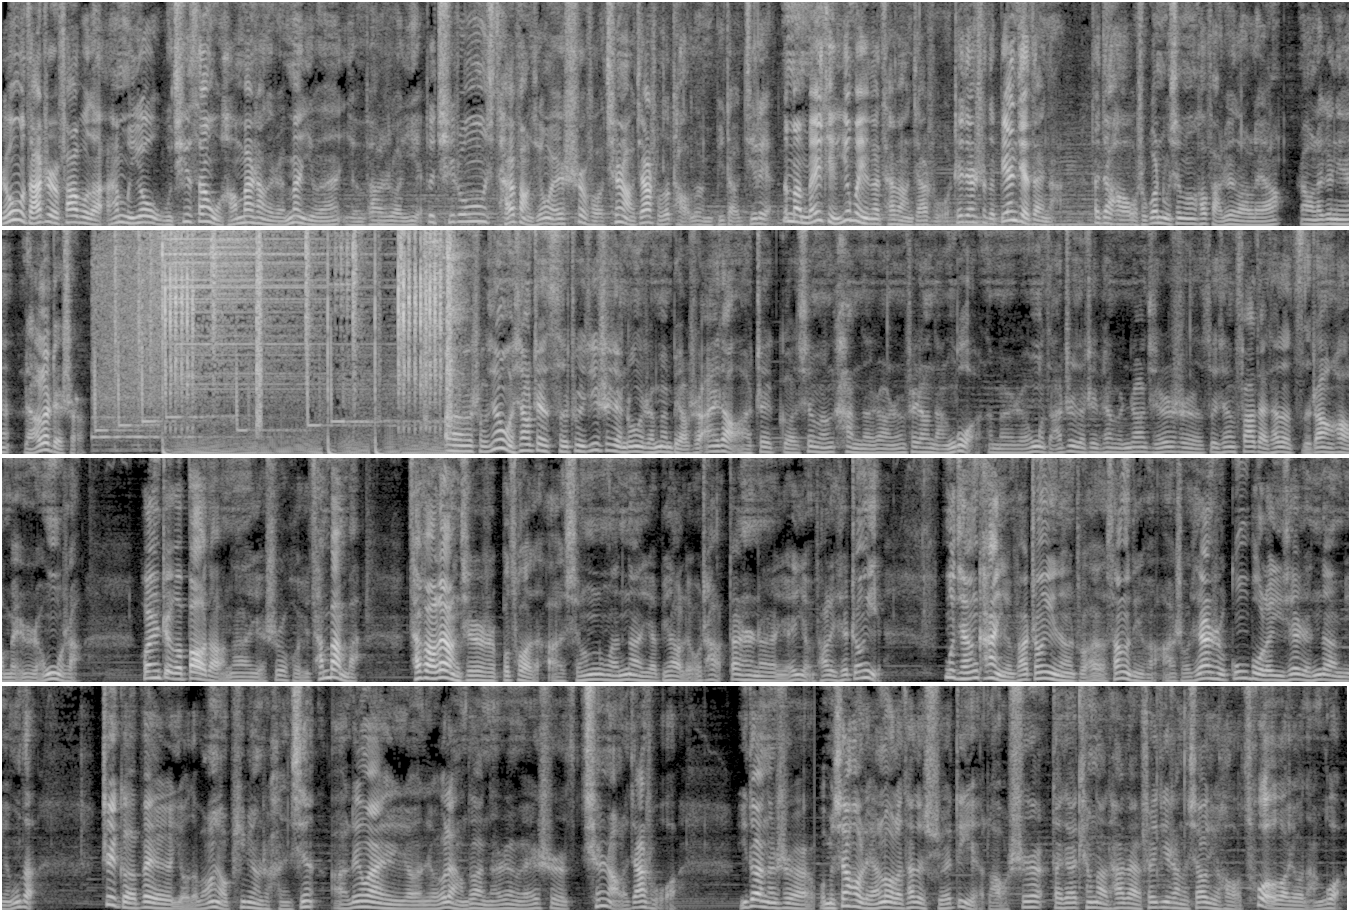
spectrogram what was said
人物杂志发布的 MU 五七三五航班上的人们一文引发热议，对其中采访行为是否侵扰家属的讨论比较激烈。那么媒体应不应该采访家属？这件事的边界在哪？大家好，我是关注新闻和法律的老梁，让我来跟您聊聊这事儿。呃，首先我向这次坠机事件中的人们表示哀悼啊，这个新闻看得让人非常难过。那么人物杂志的这篇文章其实是最先发在他的子账号每日人物上。关于这个报道呢，也是毁誉参半吧。采访量其实是不错的啊，行文呢也比较流畅，但是呢也引发了一些争议。目前看引发争议呢，主要有三个地方啊。首先是公布了一些人的名字，这个被有的网友批评是狠心啊。另外有有两段呢，认为是侵扰了家属。一段呢是我们先后联络了他的学弟、老师，大家听到他在飞机上的消息后，错愕又难过。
